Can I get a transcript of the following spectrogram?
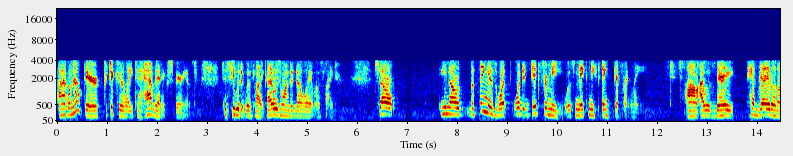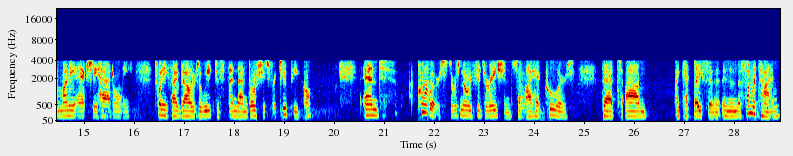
I went out there particularly to have that experience, to see what it was like. I always wanted to know what it was like. So you know, the thing is, what what it did for me was make me think differently. Um, I was very had very little money. I actually had only twenty five dollars a week to spend on groceries for two people, and coolers. There was no refrigeration, so I had coolers that um, I kept ice in. And in the summertime,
